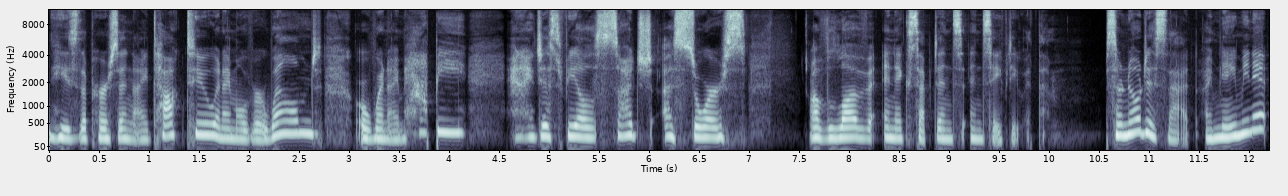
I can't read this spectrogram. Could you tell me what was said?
He's the person I talk to when I'm overwhelmed or when I'm happy. And I just feel such a source of love and acceptance and safety with them. So notice that I'm naming it,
